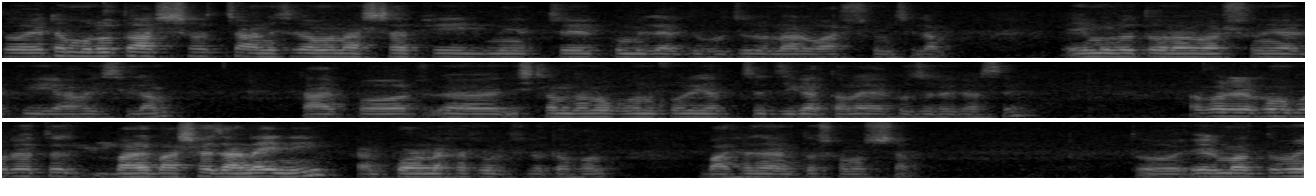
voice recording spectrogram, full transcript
তো এটা মূলত আসছে হচ্ছে আনিসুর রহমান আশরাফি হচ্ছে কুমিল্লা একজন হুজুর, ওনার ওয়াজ শুনছিলাম। এই মূলত ওনার ওয়াজ শুনে আর কি ইয়া হয়েছিলাম। তারপর ইসলাম ধর্ম গ্রহণ করি হচ্ছে জিগাতলা এক হুজুরের কাছে। তারপর এরকম করে হচ্ছে বাসায় জানাইনি, কারণ পড়ালেখা চলছিল তখন। বাসায় জানার তো সমস্যা। তো এর মাধ্যমে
